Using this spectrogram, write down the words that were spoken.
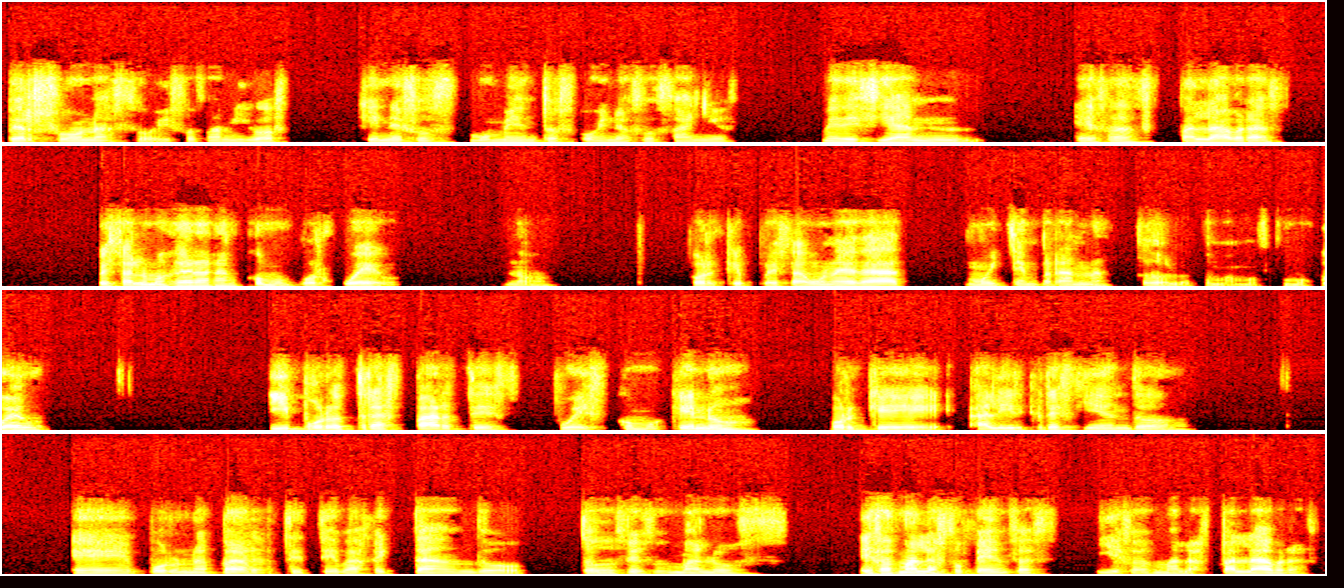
personas o esos amigos que en esos momentos o en esos años me decían esas palabras, pues a lo mejor eran como por juego, ¿no? Porque pues a una edad muy temprana todo lo tomamos como juego. Y por otras partes, pues como que no, porque al ir creciendo, eh, por una parte te va afectando todos esos malos, esas malas ofensas y esas malas palabras,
